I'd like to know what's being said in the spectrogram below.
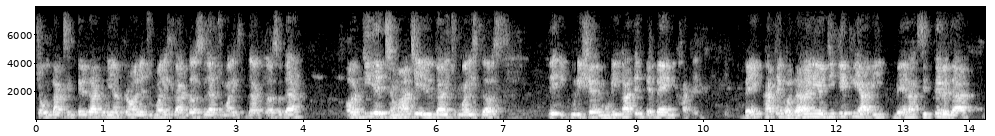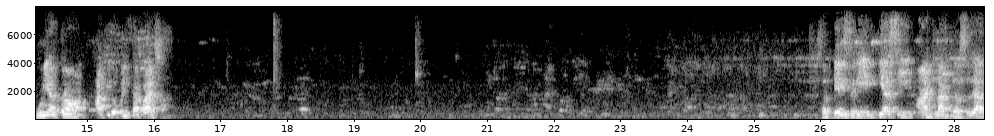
ચૌદ લાખ સિત્તેર હજાર ગુણ્યા ત્રણ એટલે ચુમ્માલીસ લાખ દસ હજાર ચુમ્માલીસ લાખ દસ હજાર. અરજી જે જમા છે એ ઉધારી ચુમ્માલીસ દસ. તે ઇક્વિટી શેર મૂડી ખાતે તે બેંક ખાતે. બેંક ખાતે વધારાની અરજી કેટલી આવી? બે લાખ સિત્તેર હજાર ગુણ્યા ત્રણ આપી દો પૈસા પાછા. સત્યાવીસ એક્યાસી, આઠ લાખ દસ હજાર.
